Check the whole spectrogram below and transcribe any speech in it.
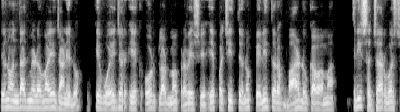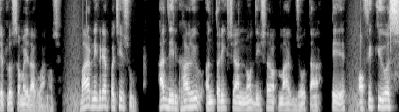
તેનો અંદાજ મેળવવા એ જાણી લો કે વોયેજર એક ઓડ ક્લાઉડમાં પ્રવેશે એ પછી તેનો પેલી તરફ બહાર ડોકાવવામાં ત્રીસ હજાર વર્ષ જેટલો સમય લાગવાનો છે. બહાર નીકળ્યા પછી શું? આ દીર્ઘાયુ અંતરિક્ષયાનનો દિશા માર્ગ જોતા તે ઓફિક્યુઅસ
